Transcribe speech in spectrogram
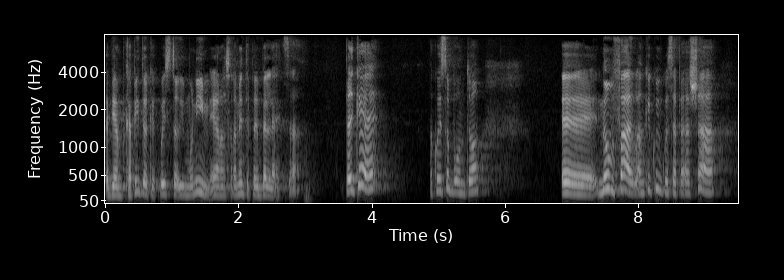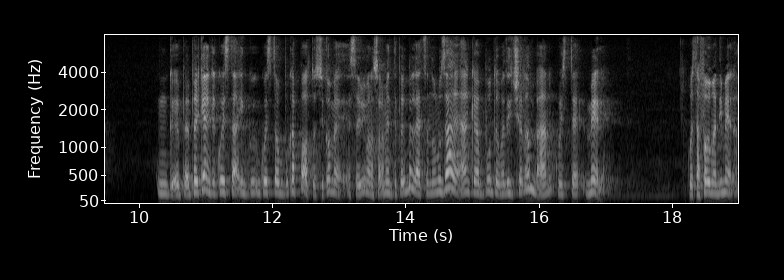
abbiamo capito che questi rimonim erano solamente per bellezza, perché a questo punto eh, non farlo anche qui in questa parasha perché anche questa, in questo cappotto, siccome servivano solamente per bellezza, non usare anche appunto, come dice Ramban, queste mele, questa forma di mela.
